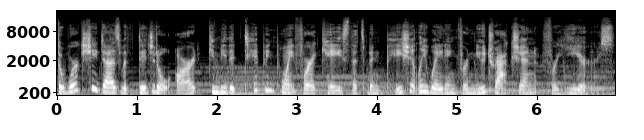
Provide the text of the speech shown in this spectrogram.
The work she does with digital art can be the tipping point for a case that's been patiently waiting for new traction for years.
